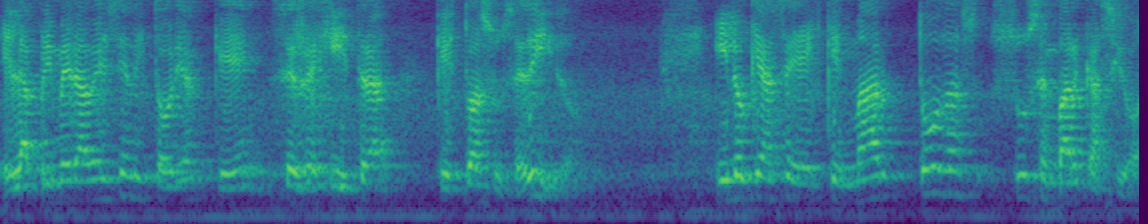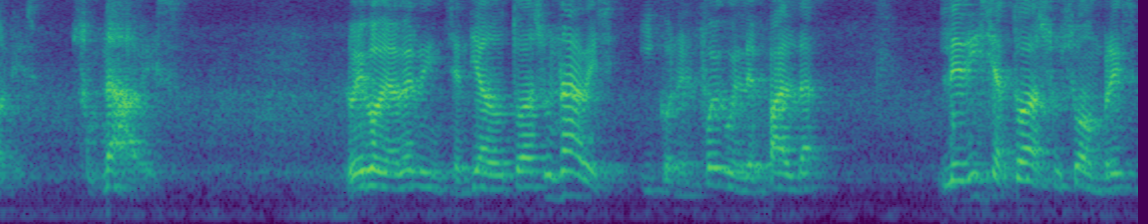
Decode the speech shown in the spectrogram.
Es la primera vez en la historia que se registra que esto ha sucedido. Y lo que hace es quemar todas sus embarcaciones, sus naves. Luego de haber incendiado todas sus naves y con el fuego en la espalda, le dice a todos sus hombres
